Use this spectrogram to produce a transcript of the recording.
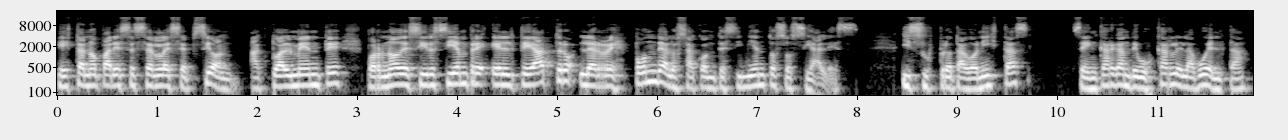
Esta no parece ser la excepción. Actualmente, por no decir siempre, el teatro le responde a los acontecimientos sociales y sus protagonistas se encargan de buscarle la vuelta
